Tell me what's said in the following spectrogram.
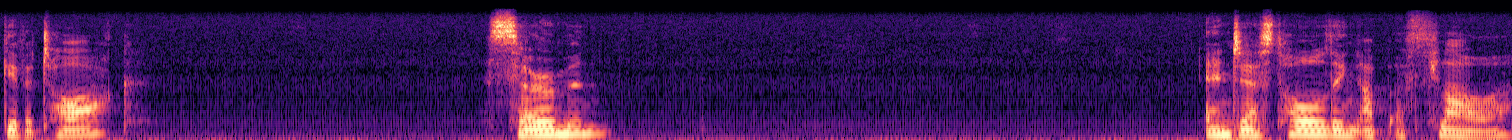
give a talk, sermon, and just holding up a flower.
